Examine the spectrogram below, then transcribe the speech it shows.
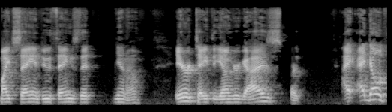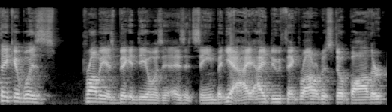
might say and do things that, you know, irritate the younger guys. But I, I don't think it was probably as big a deal as it, as it seemed. But yeah, I, I do think Ronald is still bothered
